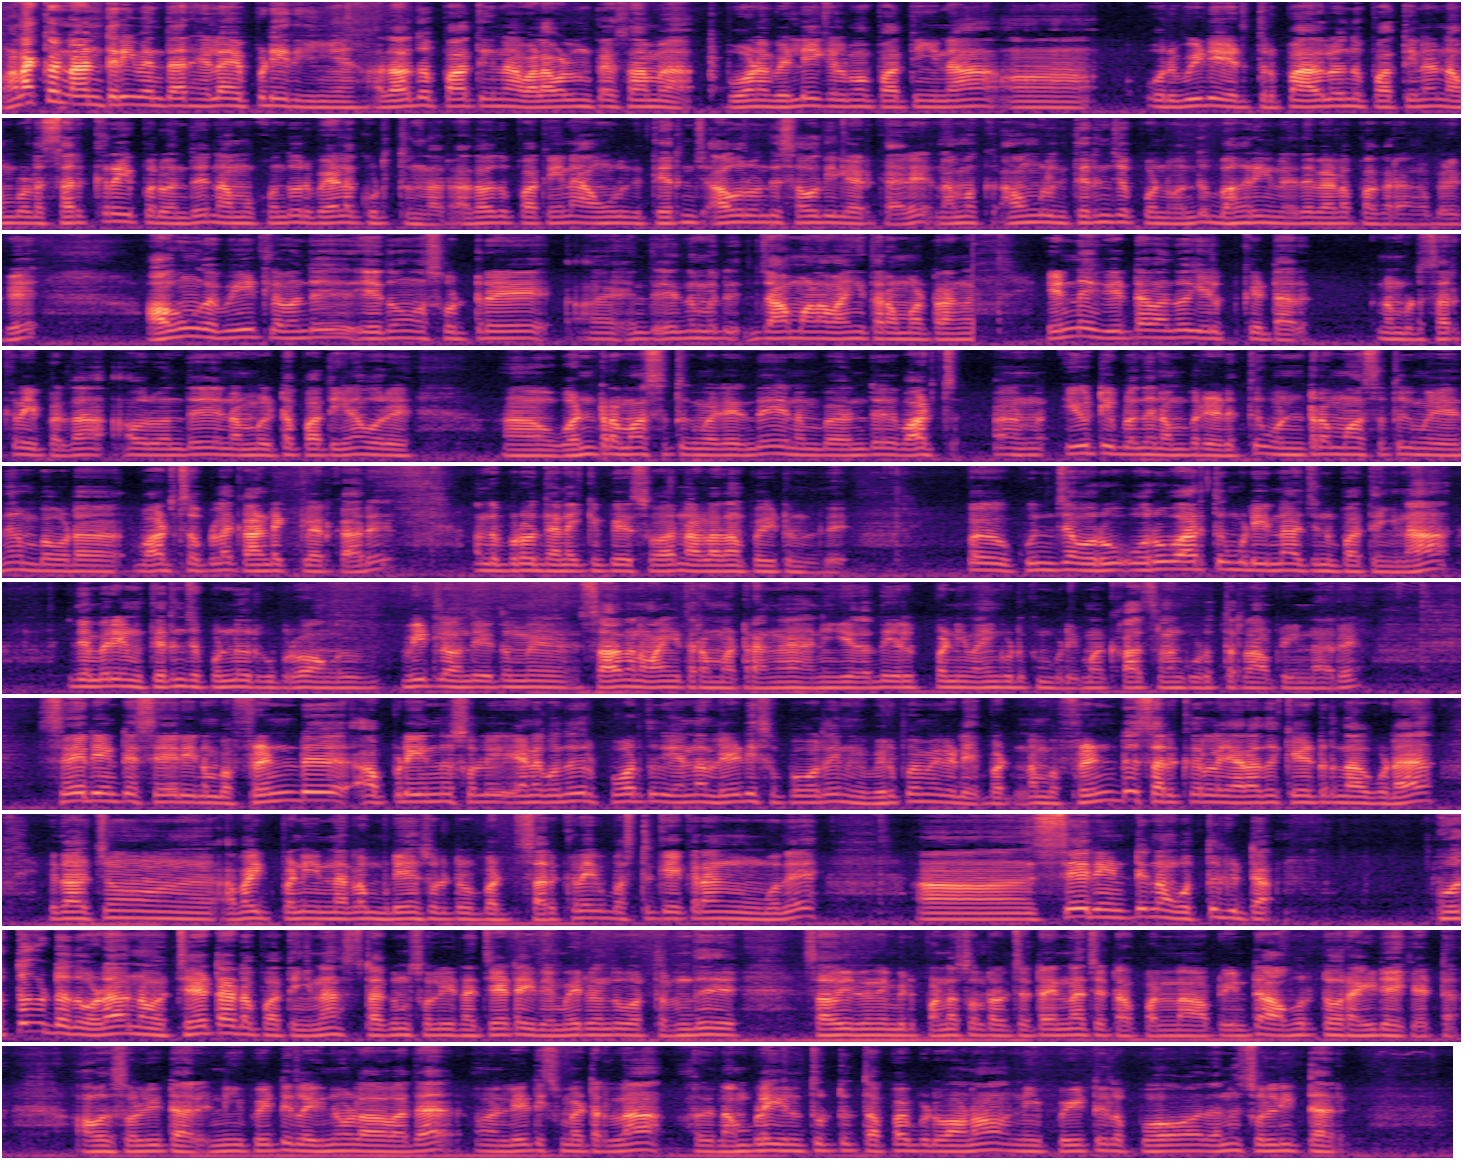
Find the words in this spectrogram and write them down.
வணக்கம் நான் தெரிவேந்தர். எல்லாம் எப்படி இருக்கீங்க? அதாவது பார்த்தீங்கன்னா வளவலன்னு பேசாமல் போன வெள்ளிக்கிழமை பார்த்தீங்கன்னா ஒரு வீடியோ எடுத்திருப்பேன். அதில் வந்து பார்த்தீங்கன்னா நம்மளோட சப்ஸ்கிரைபர் வந்து நமக்கு வந்து ஒரு வேலை கொடுத்துருந்தார். அதாவது பார்த்தீங்கன்னா அவங்களுக்கு தெரிஞ்சு அவர் வந்து சவுதியில் இருக்கார். நமக்கு அவங்களுக்கு தெரிஞ்ச பொண்ணு வந்து பஹ்ரீனில் ஏதோ வேலை பார்க்குறாங்க பிறகு. அவங்க வீட்டில் வந்து எதுவும் சொட்டு இந்த இந்த மாதிரி ஜாமான்லாம் வாங்கி தர மாட்டாங்க என்ன கிட்ட வந்து ஹெல்ப் கேட்டார். நம்மளோட சர்க்கரைப்பர் தான். அவர் வந்து நம்மகிட்ட பார்த்தீங்கன்னா ஒரு ஒன்றரை மாதத்துக்கு மேலேருந்து நம்ம வந்து வாட்ஸ் யூடியூப்லேருந்து நம்பர் எடுத்து ஒன்றரை மாதத்துக்கு மேலேருந்து நம்மளோட வாட்ஸ்அப்பில் காண்டாக்டில் இருக்கார். அந்த ப்ரோ தினைக்கும் பேசுவார் நல்லா தான் போயிட்டு இருந்தது இப்போ கொஞ்சம் ஒரு ஒரு வாரத்துக்கு முன்னாடி என்ன ஆச்சுன்னு பார்த்தீங்கன்னா இதேமாரி எனக்கு தெரிஞ்ச பொண்ணு இருக்கு ப்ரோ அவங்க வீட்டில் வந்து எதுவுமே சாதனம் வாங்கி தர மாட்டாங்க நீங்கள் எதாவது ஹெல்ப் பண்ணி வாங்கி கொடுக்க முடியுமா? காசுலாம் கொடுத்துட்றான் அப்படின்னாரு. சரின்ட்டு சரி நம்ம ஃப்ரெண்டு அப்படின்னு சொல்லி எனக்கு வந்து போகிறதுக்கு என்ன லேடிஸ் போகிறது எனக்கு விருப்பமே கிடையாது. பட் நம்ம ஃப்ரெண்டு சர்க்கிளில் யாராவது கேட்டிருந்தா கூட ஏதாச்சும் அவாய்ட் பண்ணி என்னால் முடியும்னு சொல்லிட்டு பட் சர்க்கரை ஃபஸ்ட்டு கேட்குறாங்கும் போது சரின்ட்டு நான் ஒத்துக்கிட்டேன். ஒத்துக்கிட்டதோட நம்ம சேட்டாட்ட பார்த்தீங்கன்னா ஸ்டக்குன்னு சொல்லிட்டேன் சேட்டா இதேமாரி வந்து ஒருத்தர் வந்து சவுதியில் இதேமாரி பண்ண சொல்கிற சேட்டா என்ன சேட்டா பண்ணலாம்? அப்படின்ட்டு அவர்கிட்ட ஒரு ஐடியா கேட்டேன். அவர் சொல்லிட்டார் நீ போயிட்டு இதில் இன்வால்வ் ஆகாத லேடிஸ் மேட்டர்லாம் அது நம்மளே இழுத்துட்டு தப்பாக விடுவானோ நீ போயிட்டு இதில் போகாதன்னு சொல்லிட்டார்.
